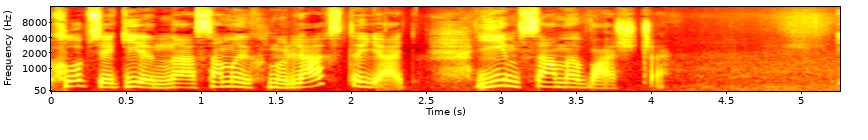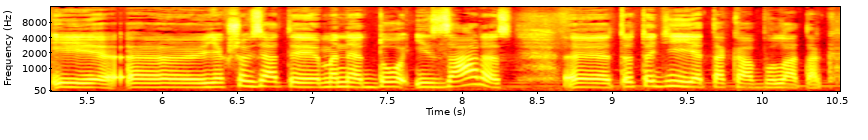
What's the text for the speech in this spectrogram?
Хлопці, які на самих нулях стоять, їм саме важче. І е, якщо взяти мене до і зараз, е, то тоді я така була так.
